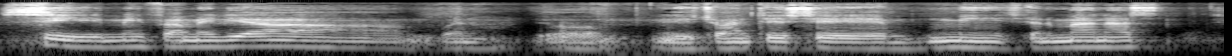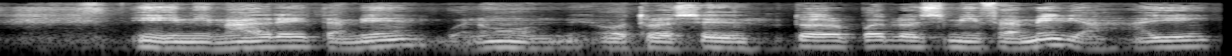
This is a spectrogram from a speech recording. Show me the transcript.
Sí, mi familia, bueno, yo he dicho antes, eh, mis hermanas y mi madre también, bueno, otros, eh, todo el pueblo es mi familia ahí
